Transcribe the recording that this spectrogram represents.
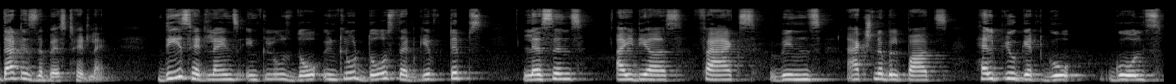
that is the best headline. These headlines include, include those that give tips, lessons, ideas, facts, wins, actionable paths, help you get go- goals,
